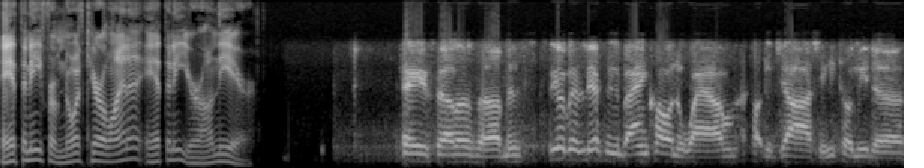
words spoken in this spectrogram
Anthony from North Carolina. Anthony, you're on the air. Hey, fellas. Uh, still been listening, but I ain't calling in a while. I talked to Josh, and he told me to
